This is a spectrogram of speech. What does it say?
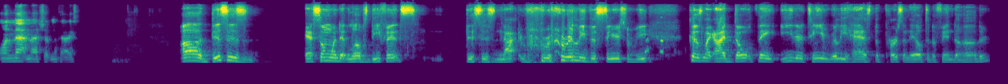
on that matchup, Nekias? Uh, this is as someone that loves defense, this is not really the series for me. Cause like I don't think either team really has the personnel to defend the other.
